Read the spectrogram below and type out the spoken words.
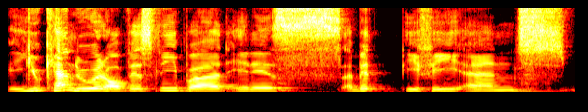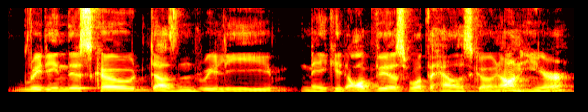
you can do it, obviously, but it is a bit iffy, and reading this code doesn't really make it obvious what the hell is going on here.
